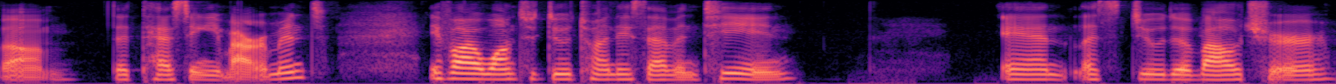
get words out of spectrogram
um, the testing environment. If I want to do 2017, and let's do the voucher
